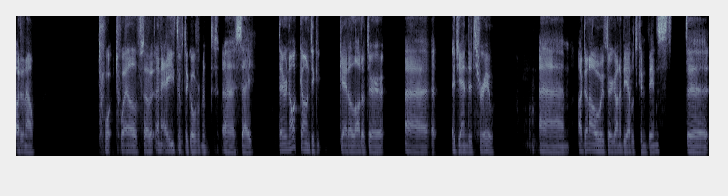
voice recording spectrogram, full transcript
I don't know, tw- twelve, so an eighth of the government. Uh, say they're not going to get a lot of their uh, agenda through. Um, I don't know if they're going to be able to convince the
